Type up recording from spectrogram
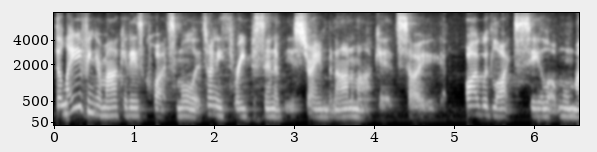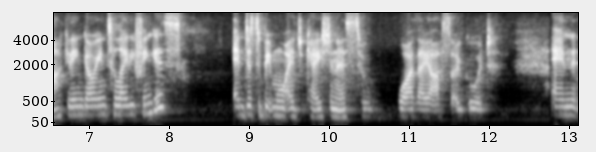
The ladyfinger market is quite small. It's only 3% of the Australian banana market. So I would like to see a lot more marketing go into ladyfingers and just a bit more education as to why they are so good. And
